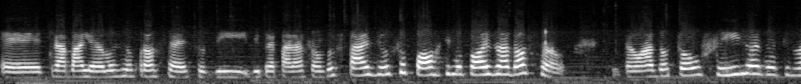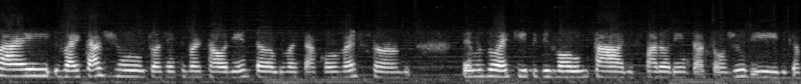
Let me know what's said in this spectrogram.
é, trabalhamos no processo de, de preparação dos pais e o suporte no pós-adoção. Então, adotou o filho, a gente vai vai estar tá junto, a gente vai estar tá orientando, vai estar tá conversando. Temos uma equipe de voluntários para orientação jurídica,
